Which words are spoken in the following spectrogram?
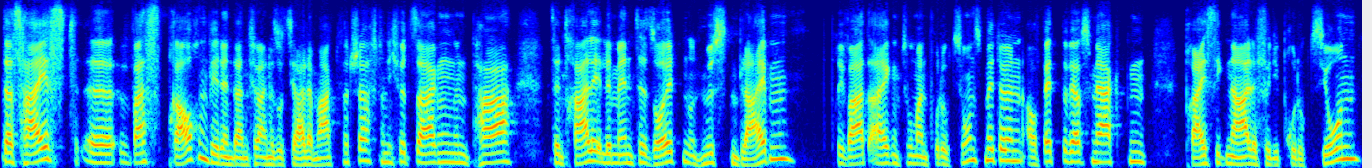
Das heißt, äh, was brauchen wir denn dann für eine soziale Marktwirtschaft? Und ich würde sagen, ein paar zentrale Elemente sollten und müssten bleiben. Privateigentum an Produktionsmitteln auf Wettbewerbsmärkten, Preissignale für die Produktion,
